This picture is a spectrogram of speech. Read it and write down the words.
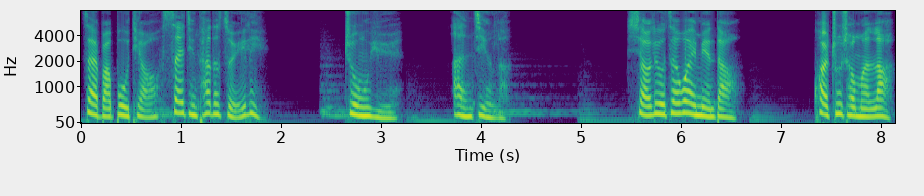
再把布条塞进他的嘴里。终于，安静了。小六在外面道：“快出城门了，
